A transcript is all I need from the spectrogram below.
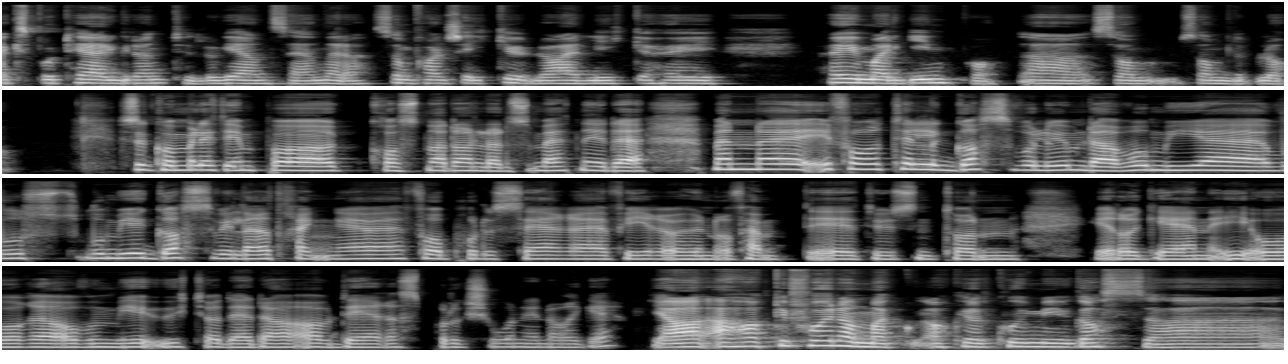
eksportere grønt hydrogen senere, som kanskje ikke vil være like høy, høy margin på eh, som, som det blå. Vi skal komme litt inn på kostnadene og lønnsomheten i det. Men uh, i forhold til gassvolum, da, hvor mye, hvor, hvor mye, gass vil dere trenge for å produsere 450 000 tonn hydrogen i året, og hvor mye utgjør det da av deres produksjon i Norge? Ja, jeg har ikke foran meg akkurat hvor mye gass uh,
